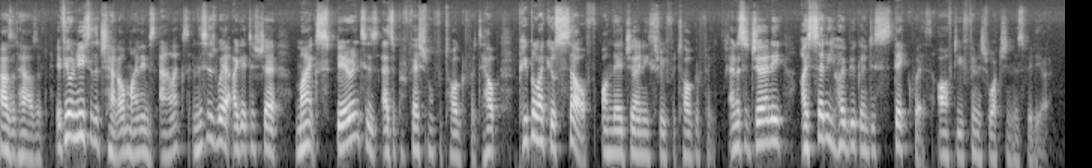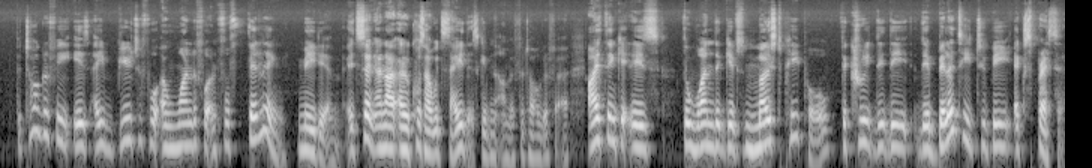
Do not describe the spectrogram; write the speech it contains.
How's it, how's it? If you're new to the channel, my name is Alex, and this is where I get to share my experiences as a professional photographer to help people like yourself on their journey through photography. And it's a journey I certainly hope you're going to stick with after you finish watching this video. Photography is a beautiful and wonderful and fulfilling medium. It's certainly, and, I, and of course I would say this given that I'm a photographer, I think it is the one that gives most people the, the, the, the ability to be expressive.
